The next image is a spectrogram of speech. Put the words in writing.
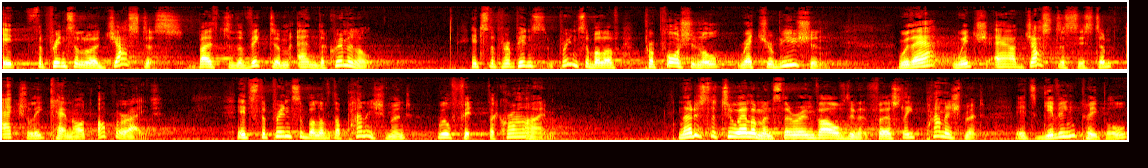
it's the principle of justice, both to the victim and the criminal. It's the principle of proportional retribution without which our justice system actually cannot operate. It's the principle of the punishment will fit the crime. Notice the two elements that are involved in it. Firstly, punishment. It's giving people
